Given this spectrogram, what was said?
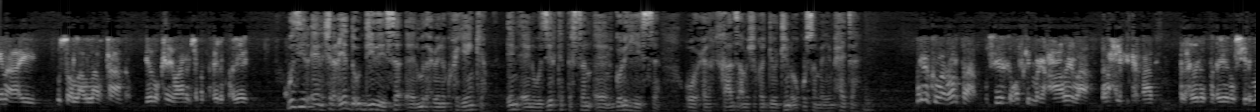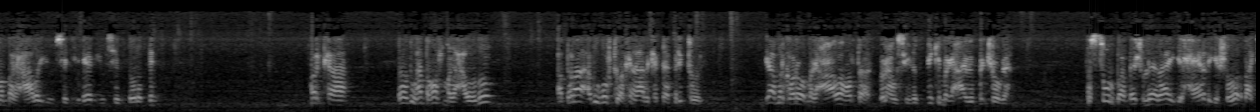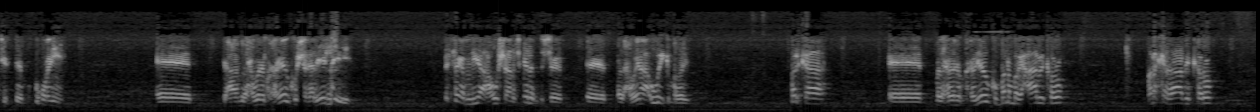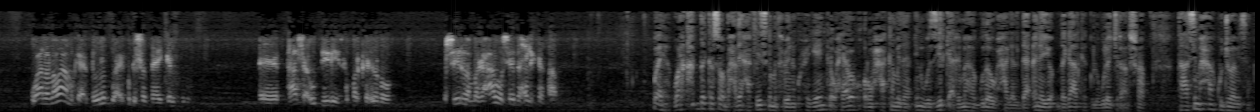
in ay u soo laablaabtaan iyadoo ka imaanaysa madaxweyne ku-xigeen wasiir sharciyadda u diideysa madaxweyne ku-xigeenka in wasiir ka tirsan golihiisa oo xilqaadis ama shaqo joojin uu ku sameeyo maxay tahay? Marka koowaad horta wasiirka qofkii magacaabay baa dana xilka ka qaaday madaxweyne ku-xigeen wasiir ma wasiir xigeen iyo wasiir dowladin marka adigu hadda qof magacawdo haddana adigu qofkii waa ka qaadi kartaa berintooda yaa marka hore oo magacaabo horta golaha wasiirada ninkii magacaabay ma jooga dastuur baa meeshu leedahay iyo xeerar iyo shuruuc baa jirtee ku qoran yihiin yani madaxweyne ku-xigeenku shaqadee leeyahy isaga miyaa hawshaan iskala mise madaxweynaha u egmaday marka madaxweyne ku-xigeenku mana magacaabi karo mana ka qaadi karo waana nidaamka dawladdu ay ku dhisan tahay galmudug taasaa u diidaysa marka inuu wasiirna magacaabo wasiirna xilli ka qaado waaya warqada ka soo baxday xafiiska madaxweyne ku-xigeenka waxyaaba ku qoran waxaa ka mid ah in wasiirka arrimaha gudaha uu xagaldaacinayo dagaalka lagula jira al-shabaab. Taasi maxaa ku jawaabaysaa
